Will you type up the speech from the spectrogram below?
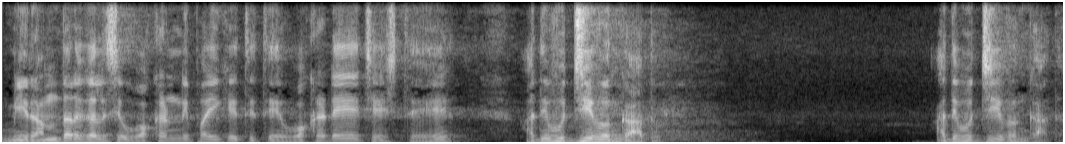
మీరందరూ కలిసి ఒకడిని పైకెత్తితే ఒకడే చేస్తే అది ఉజ్జీవం కాదు. అది ఉజ్జీవం కాదు.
